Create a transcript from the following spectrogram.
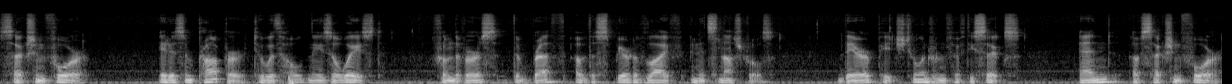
Section 4. It is improper to withhold nasal waste. From the verse, the breath of the Spirit of life in its nostrils. There, page 256. End of section 4.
